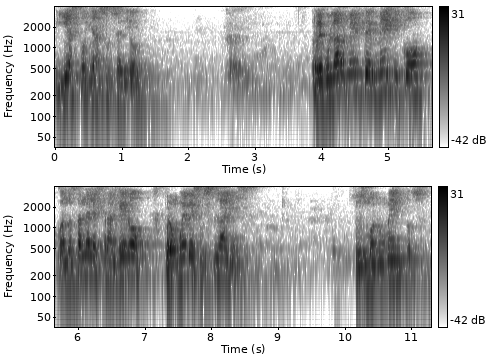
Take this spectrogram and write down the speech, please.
Y esto ya sucedió. Regularmente México, cuando está en el extranjero, promueve sus playas, sus monumentos,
